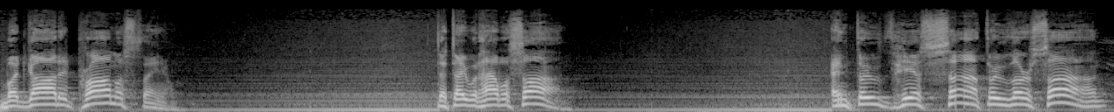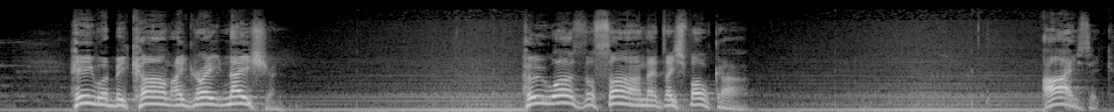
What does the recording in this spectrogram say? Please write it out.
But God had promised them that they would have a son. And through his son, through their son, he would become a great nation. Who was the son that they spoke of? Isaac.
